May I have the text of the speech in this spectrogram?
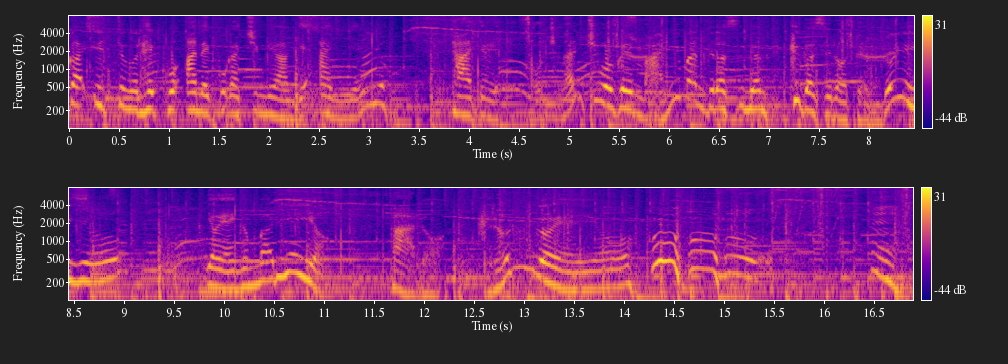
누가 1등을 했고 안 했고가 중요한 게 아니에요. 다들 소중한 추억을 많이 만들었으면 그것을 얻은 거예요. 여행은 말이에요. 바로 그런 거예요.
